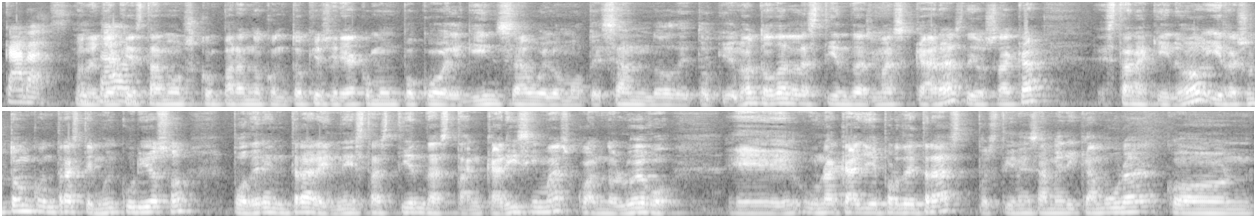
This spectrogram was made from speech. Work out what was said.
caras. Bueno, ya que estamos comparando con Tokio, sería como un poco el Ginza o el Omotesando de Tokio, ¿no? Todas las tiendas más caras de Osaka están aquí, ¿no? Y resulta un contraste muy curioso poder entrar en estas tiendas tan carísimas cuando luego eh, una calle por detrás, pues tienes Mura con,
